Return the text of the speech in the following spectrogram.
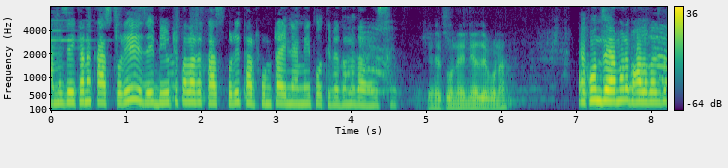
আমি যেখানে কাজ করি যে বিউটি পার্লারে কাজ করি তার ফোনটা এনে আমি প্রতিবেদনে দাঁড়াইছি। হেডফোন নিয়ে যাব না? এখন যে আমার ভালোবাসবে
